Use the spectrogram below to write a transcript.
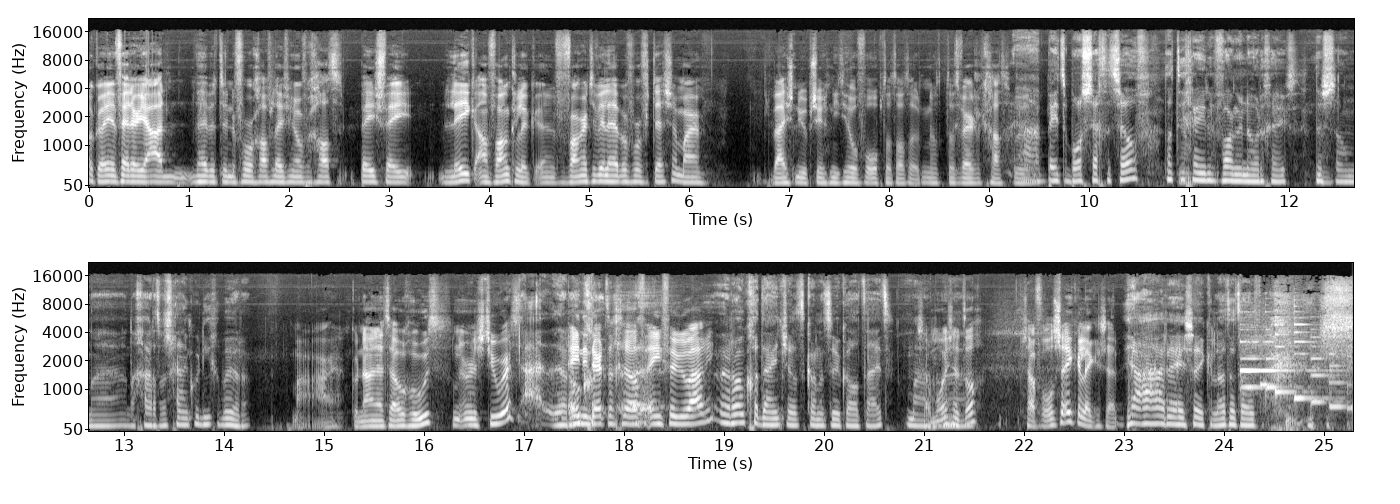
Oké, en verder, ja, we hebben het in de vorige aflevering over gehad. PSV leek aanvankelijk een vervanger te willen hebben voor Vitesse, maar het wijst nu op zich niet heel veel op dat dat ook daadwerkelijk gaat gebeuren. ja, Peter Bos zegt het zelf, dat hij geen vervanger nodig heeft. Dus dan, eh, dan gaat het waarschijnlijk ook niet gebeuren. Maar Konaan net de hoge hoed van Ernest Stewart, Ja, een rook- 31 of eh, 1 februari. Een rookgordijntje, dat kan natuurlijk altijd. Maar, Zou mooi zijn, eh, toch? Zou voor ons zeker lekker zijn. Ja, nee, zeker. Laat het hopen.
